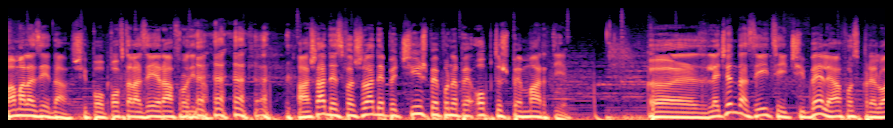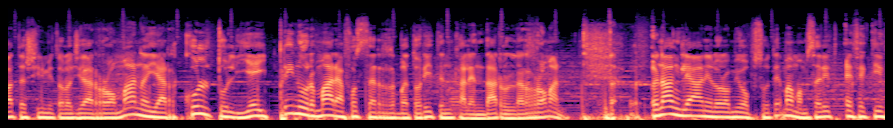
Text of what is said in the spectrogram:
Mama la zei, da, și po- pofta la zei era Afrodita. Așa, desfășurat de pe 15 până pe 18 martie. Uh, legenda zeiței Cibele a fost preluată și în mitologia romană, iar cultul ei, prin urmare, a fost sărbătorit în calendarul roman. Da. În Anglia, anilor 1800, mamă, am sărit efectiv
